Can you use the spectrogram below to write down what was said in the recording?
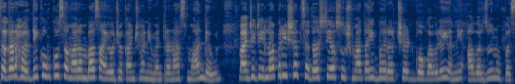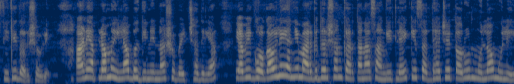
सदर हळदी कुंकू समारंभास आयोजकांच्या निमंत्रणास मान देऊन माजी जिल्हा परिषद सदस्य सुषमाताई भरतशेठ गोगावले यांनी आवर्जून उपस्थिती दर्शवली आणि आपल्या महिला भगिनींना शुभेच्छा दिल्या. यावेळी गोगावले यांनी मार्गदर्शन करताना सांगितले की सध्याचे तरुण मुलं मुली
